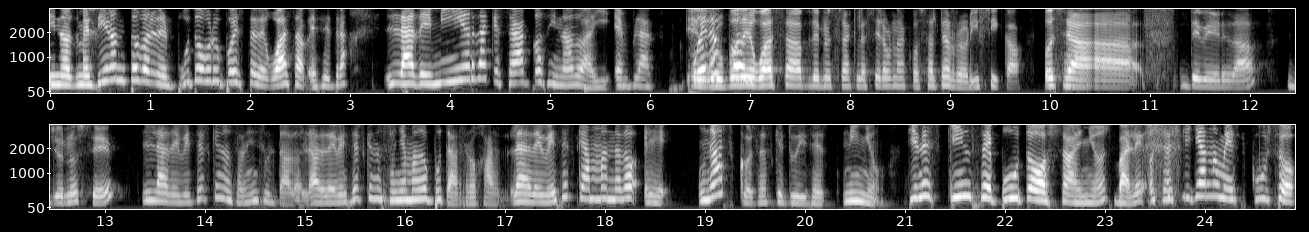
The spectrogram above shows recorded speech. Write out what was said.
y nos metieron todo en el puto grupo este de WhatsApp, etcétera, la de mierda que se ha cocinado ahí. En plan, el grupo de WhatsApp de nuestra clase era una cosa terrorífica. O sea, de verdad, yo no sé. La de veces que nos han insultado, la de veces que nos han llamado putas rojas, la de veces que han mandado eh, unas cosas que tú dices, niño, tienes 15 putos años, ¿vale? O sea, es que ya no me excuso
